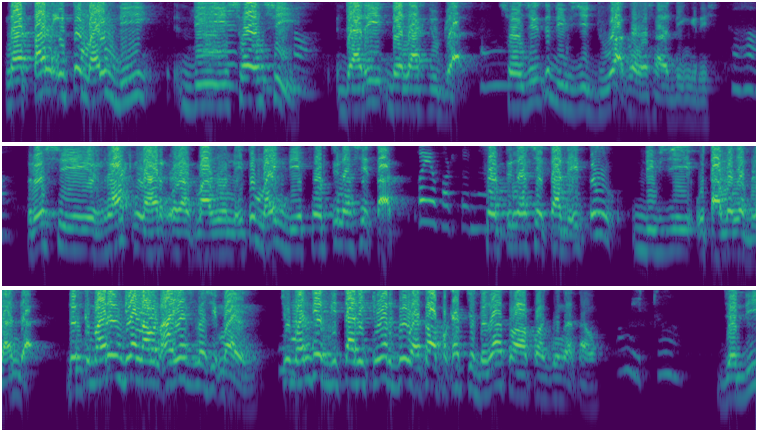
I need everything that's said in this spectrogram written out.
Nathan itu main di di Swansea oh. Dari Den Haag juga. Oh. Swansea itu divisi 2 kalau nggak salah di Inggris. Uh-huh. Terus si Ragnar Urat Mangun itu main di Fortuna Sittard. Oh ya Fortuna. Fortuna Sittard itu divisi utamanya Belanda. Dan kemarin dia lawan Ajax masih main. Cuman dia ditarik keluar gue nggak tahu apakah cedera atau apa gue nggak tahu gitu. Jadi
